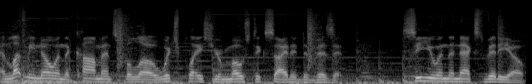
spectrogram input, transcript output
and let me know in the comments below which place you're most excited to visit. See you in the next video.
